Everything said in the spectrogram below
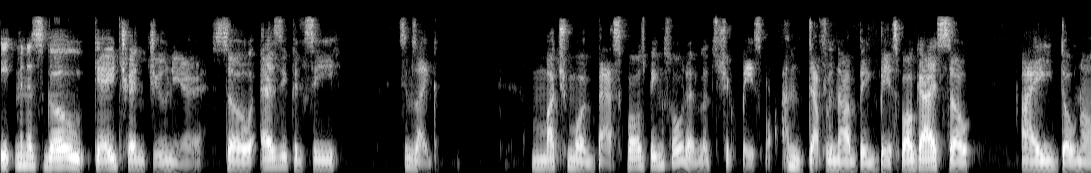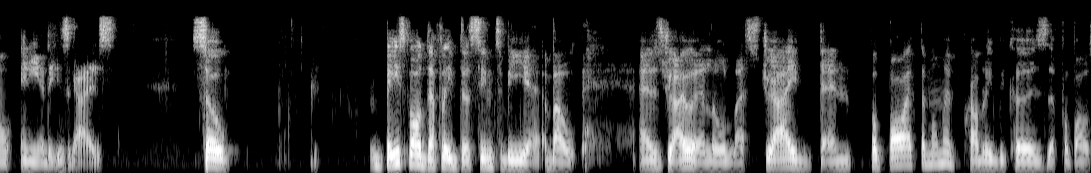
eight minutes ago, Gary Trent Jr. So, as you can see, seems like much more basketball is being sold. And let's check baseball. I'm definitely not a big baseball guy, so I don't know any of these guys. So baseball definitely does seem to be about as dry or a little less dry than football at the moment, probably because the football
